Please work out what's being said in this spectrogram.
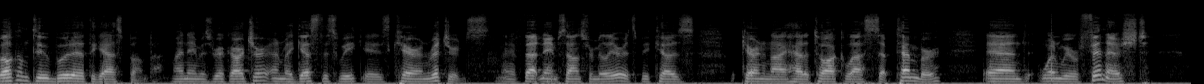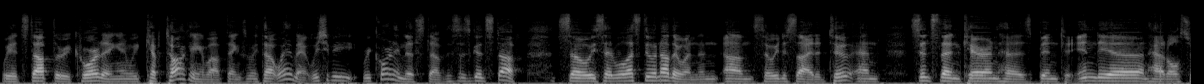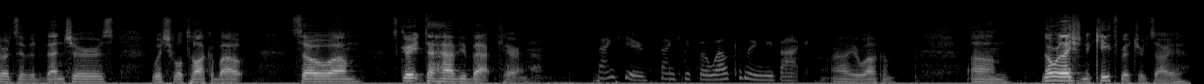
Welcome to Buddha at the Gas Pump. My name is Rick Archer, and my guest this week is Karen Richards. And if that name sounds familiar, it's because Karen and I had a talk last September, and when we were finished, we had stopped the recording and we kept talking about things. And we thought, wait a minute, we should be recording this stuff. This is good stuff. So we said, well, let's do another one. And um, so we decided to. And since then, Karen has been to India and had all sorts of adventures, which we'll talk about. So um, it's great to have you back, Karen. Thank you. Thank you for welcoming me back. Oh, you're welcome. Um, no relation to Keith Richards, are you?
